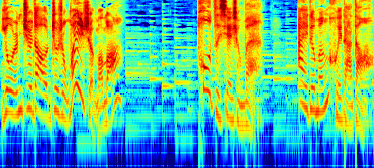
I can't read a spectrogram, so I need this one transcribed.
有人知道这是为什么吗？兔子先生问。爱德蒙回答道：“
